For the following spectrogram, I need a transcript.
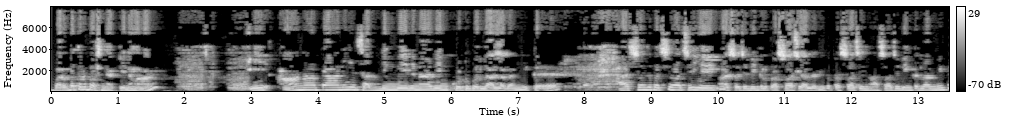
බරපතල ප්‍රශ්නයක් වෙනවා ඒ ආනාපානයේ සද්දින් වේදනාවෙන් කොටු කරලා අල්ලගන්න එක ආස්වාද ප්‍රසවාසයේ ආස්වාද වෙන්කල ප්‍රසවාසය අල්ලන එක ප්‍රසවාසයෙන් ආස්වාද වෙන්කල අල්ලන එක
